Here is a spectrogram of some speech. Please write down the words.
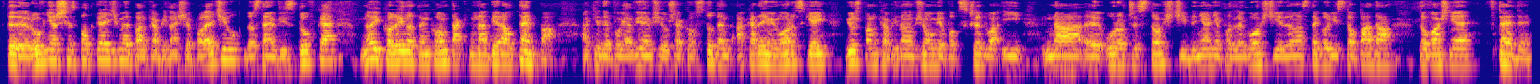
Wtedy również się spotkaliśmy, pan kapitan się polecił, dostałem wizytówkę, no i kolejno ten kontakt nabierał tempa. A kiedy pojawiłem się już jako student Akademii Morskiej, już pan kapitan wziął mnie pod skrzydła i na e, uroczystości Dnia Niepodległości 11 listopada, to właśnie wtedy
